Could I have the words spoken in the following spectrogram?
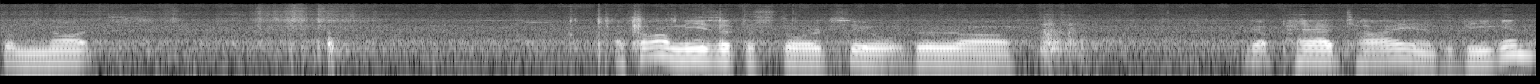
some nuts. I found these at the store too. They're uh, I got pad thai and it's vegan.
